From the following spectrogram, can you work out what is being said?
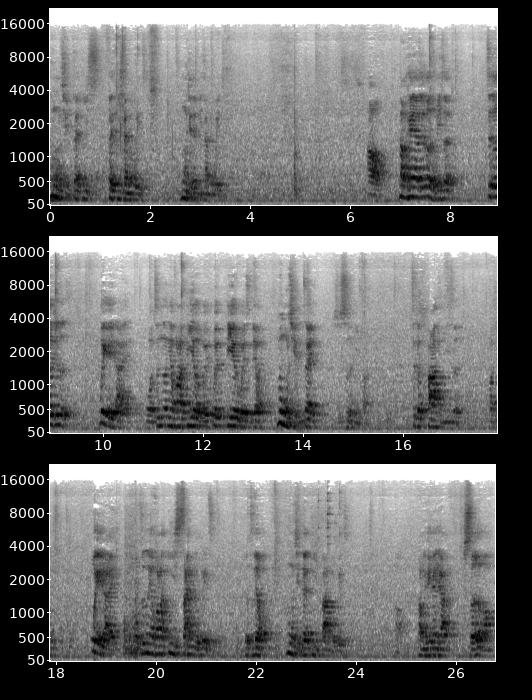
目前在第在第三个位置，目前在第三个位置。好，那我们看一下这个二什么意思？这个二就是未来我真正要放到第二位位第二位资料，目前在十四的地方。这个八什么意思？发现未来我真正要放到第三个位置的资料，目前在第八个位置。好那我们可以看一下，十二哈，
